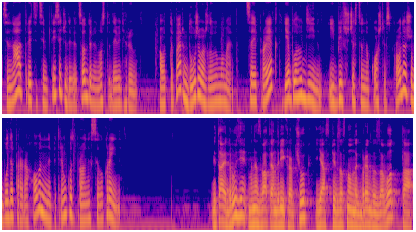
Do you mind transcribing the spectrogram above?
Ціна 37 999 гривень. А от тепер дуже важливий момент: цей проєкт є благодійним і більшу частину коштів з продажу буде перераховано на підтримку Збройних сил України. Вітаю, друзі! Мене звати Андрій Кравчук. Я співзасновник бренду Завод та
